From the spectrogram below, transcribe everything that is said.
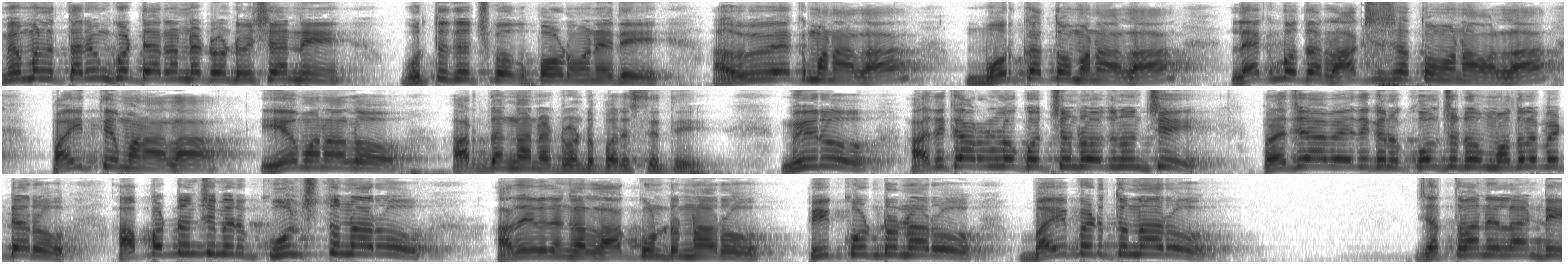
మిమ్మల్ని తరిమి కొట్టారన్నటువంటి విషయాన్ని గుర్తు తెచ్చుకోకపోవడం అనేది అవివేకం అనాలా మూర్ఖత్వం అనాలా లేకపోతే రాక్షసత్వం అనవాలా పైత్యం అనాలా ఏమనాలో అర్థం కానటువంటి పరిస్థితి. మీరు అధికారంలోకి వచ్చిన రోజు నుంచి ప్రజావేదికను కూల్చడం మొదలుపెట్టారు. అప్పటి నుంచి మీరు కూల్చుతున్నారు. అదేవిధంగా లాక్కుంటున్నారు పీక్కుంటున్నారు భయపెడుతున్నారు. జత్వాని లాంటి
